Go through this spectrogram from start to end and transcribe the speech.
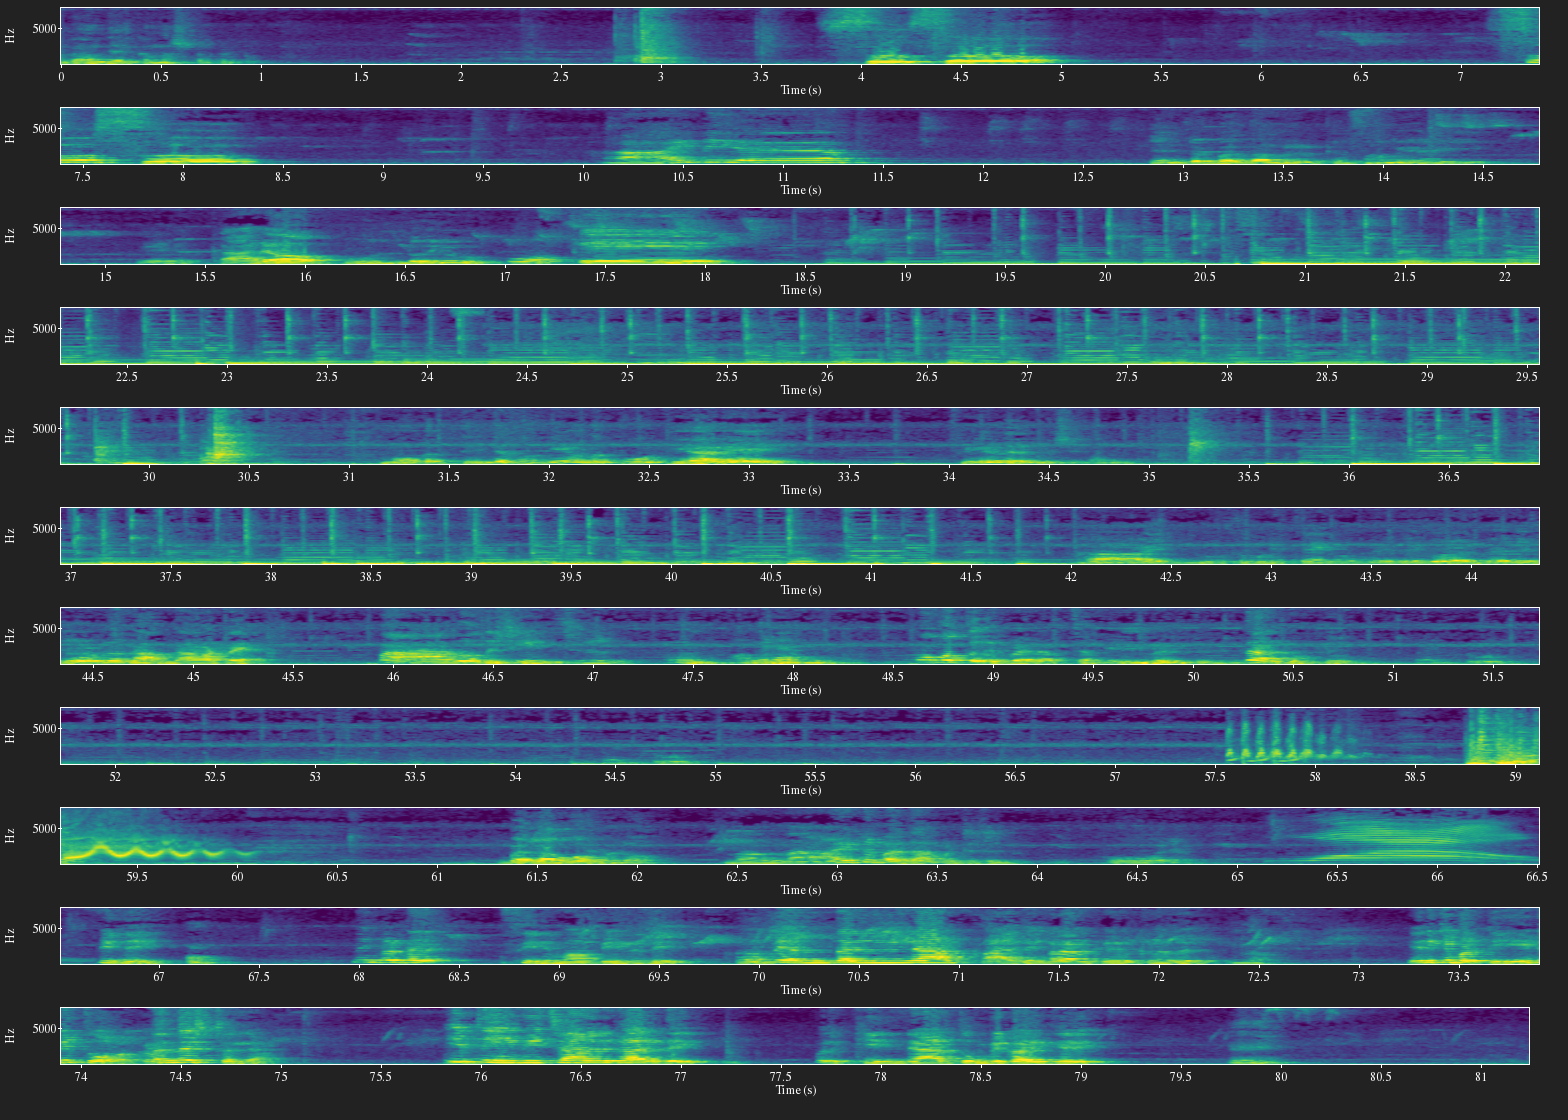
സുഗതാന്തിയൊക്കെ നഷ്ടപ്പെട്ടു. സു സു സു സു. ഹായ് ഡിയർ എന്റെ ബദാം എടുക്കാൻ സമയമായി എടുക്കാലോ കൊണ്ടുവരൂ ഓക്കേ മുഖത്തിന്റെ ഭംഗിയൊന്ന് കൂട്ടിയാലേ ഫീഡറിപ്പിച്ച് juice very good very good ഒന്ന് നന്നാവട്ടെ. പാകം ഒന്ന് ക്ഷീണിച്ചിട്ടുണ്ട്. അങ്ങനെയാണ്. മുഖത്ത് ഒരു വിളർച്ച ഇതാണ് കുടിക്കൂ. Thank you. ബദാം ഓർമ്മയുണ്ടോ നന്നായിട്ട് ബദാം ഇട്ടിട്ടുണ്ട്. പോരാ. പിന്നെ. നിങ്ങളുടെ സിനിമാ ഫീൽഡിലെ. ഇപ്പൊ എന്തെല്ലാം കാര്യങ്ങളാണ് കേൾക്കുന്നത്? എനിക്കിപ്പോ ടി വി തുറക്കണമെന്നെ ഇഷ്ടല്ല. ഈ ടി വി ചാനലുകാരുടെ ഒരു കിന്നാർ തുമ്പി കളിക്കൽ?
